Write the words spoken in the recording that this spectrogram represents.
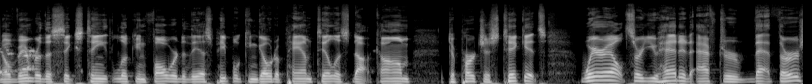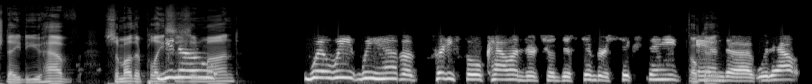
November the 16th. Looking forward to this. People can go to pamtillis.com to purchase tickets. Where else are you headed after that Thursday? Do you have some other places know, in mind? Well, we we have a pretty full calendar till December sixteenth, Okay. and uh, without,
